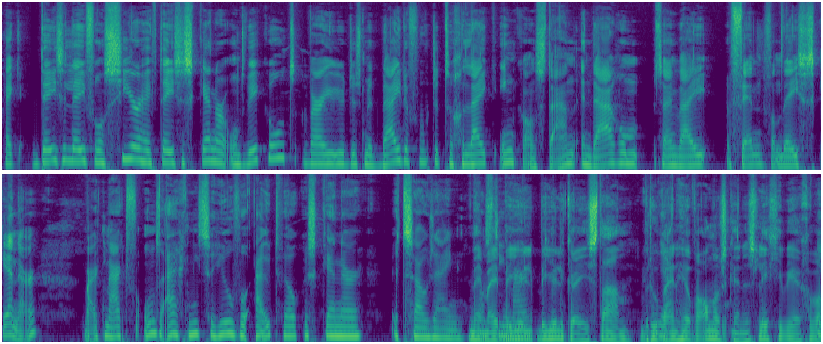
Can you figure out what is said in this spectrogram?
Kijk, deze leverancier heeft deze scanner ontwikkeld, waar je dus met beide voeten tegelijk in kan staan. En daarom zijn wij fan van deze scanner. Maar het maakt voor ons eigenlijk niet zo heel veel uit welke scanner het zou zijn. Nee, maar bij, jullie, bij jullie kun je staan. Ik bedoel, Ja. bij een heel veel andere scanners lig je weer gewoon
